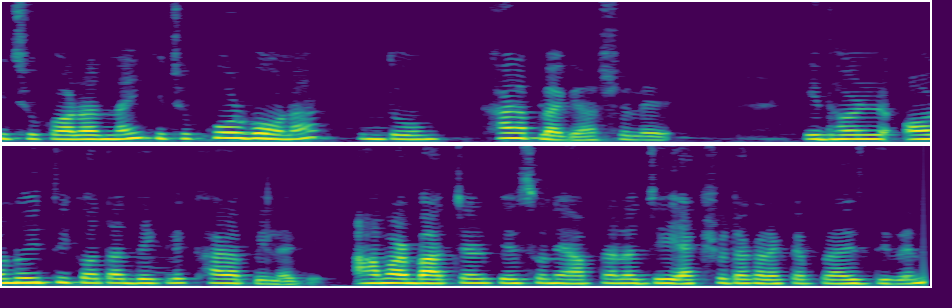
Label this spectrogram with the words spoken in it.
কিছু করার নাই, কিছু করবও না, কিন্তু খারাপ লাগে আসলে। এই ধরনের অনৈতিকতা দেখলে খারাপই লাগে। আমার বাচ্চার পেছনে আপনারা যে একশো টাকার একটা প্রাইজ দিবেন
